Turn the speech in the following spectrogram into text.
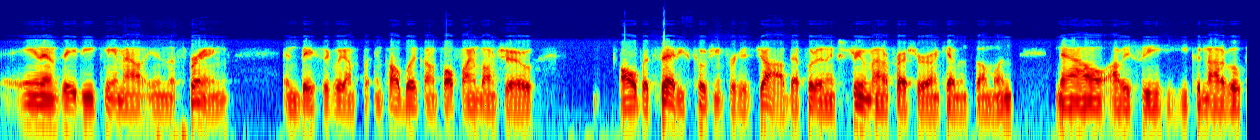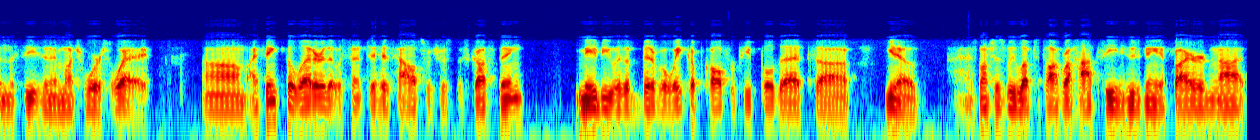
A&M's AD came out in the spring and basically on, in public on Paul Finebaum show all but said he's coaching for his job. That put an extreme amount of pressure on Kevin Sumlin. Now, obviously, he could not have opened the season in a much worse way. Um, I think the letter that was sent to his house, which was disgusting, maybe was a bit of a wake up call for people that, uh, you know, as much as we love to talk about hot seat and who's going to get fired or not,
